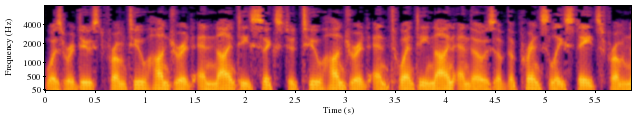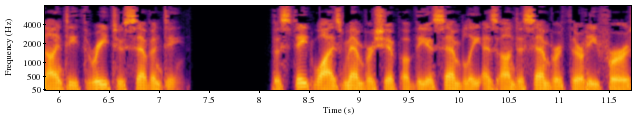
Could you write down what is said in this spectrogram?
was reduced from 296 to 229 and those of the princely states from 93 to 70. The statewise membership of the Assembly as on December 31,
